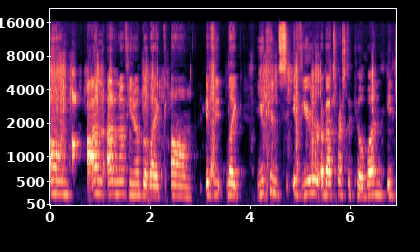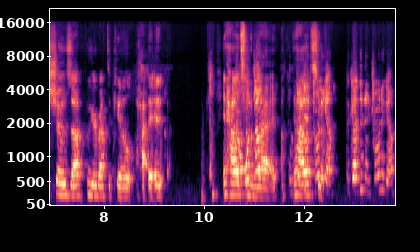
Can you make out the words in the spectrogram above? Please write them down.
Um, I, I don't know if you know, but like, um, if you like, you can if you're about to press the kill button, it shows up who you're about to kill. How, it, it highlights Wait, them in what the- red. The It guy didn't highlights join again. The guy didn't join again.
